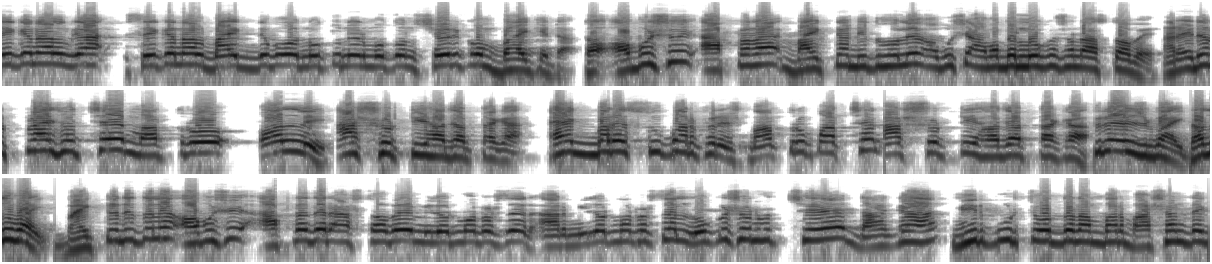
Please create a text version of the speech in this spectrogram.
সেকেন্ড সেকেন্ড বাইক দেবো, নতুনের মতন সেরকম বাইক এটা। তো অবশ্যই আপনারা বাইকটা নিতে হলে অবশ্যই আমাদের লোকেশনে আসতে হবে। আর এটার প্রাইস হচ্ছে মাত্র অনলি আটষট্টি হাজার টাকা। একবারে সুপার ফ্রেশ, মাত্র পাচ্ছেন আটষট্টি হাজার টাকা। Fresh bike. দাদু ভাই, বাইকটা নিতে হলে অবশ্যই আপনাদের আসতে হবে মিলন মোটরস এর আর মিলন মোটরস এর লোকেশন হচ্ছে ঢাকা মিরপুর চোদ্দ নাম্বার বাসানটেক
